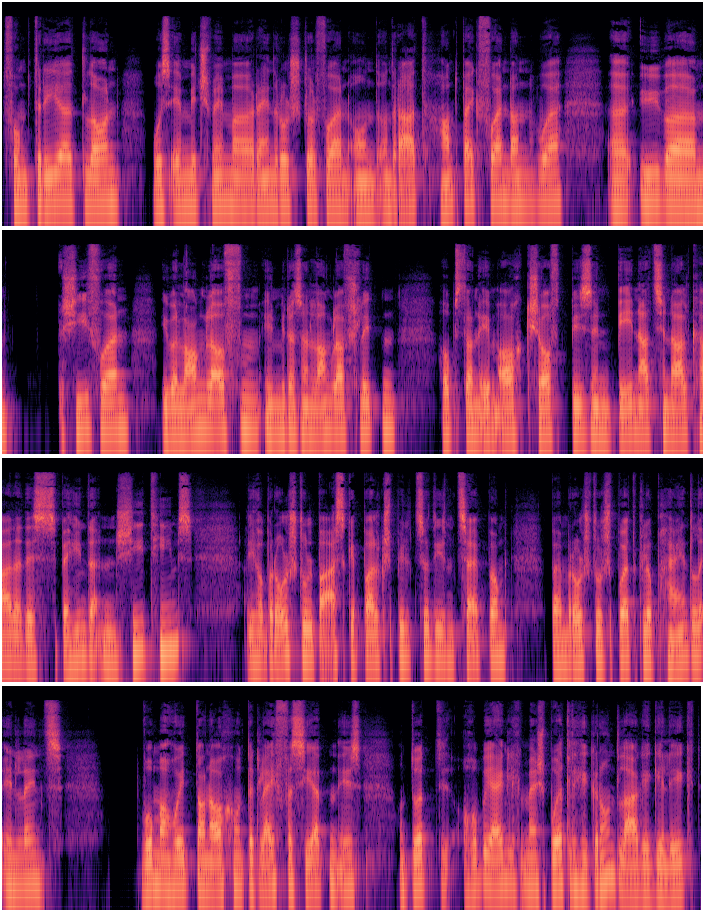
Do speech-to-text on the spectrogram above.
vom Triathlon, wo es eben mit Schwimmer, Rennrollstuhl fahren und, und Rad, Handbike fahren dann war, über Skifahren, über Langlaufen mit so einem Langlaufschlitten. Habe es dann eben auch geschafft bis in B-Nationalkader des behinderten Skiteams. Ich habe Rollstuhl-Basketball gespielt zu diesem Zeitpunkt beim Rollstuhlsportclub Heindl in Linz, wo man halt dann auch unter Gleichversehrten ist. Und dort habe ich eigentlich meine sportliche Grundlage gelegt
